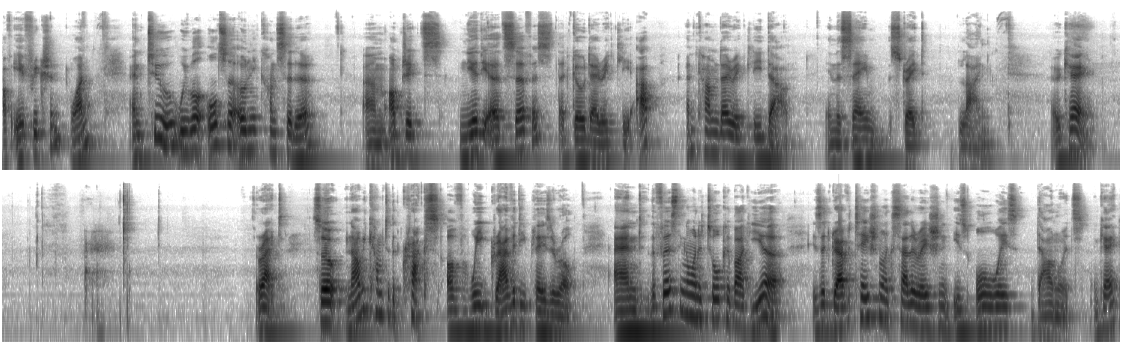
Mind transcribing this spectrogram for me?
of air friction, one. And two, we will also only consider um, objects near the Earth's surface that go directly up and come directly down in the same straight line. Okay. Right, so now we come to the crux of where gravity plays a role. And the first thing I want to talk about here is that gravitational acceleration is always downwards. Okay,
